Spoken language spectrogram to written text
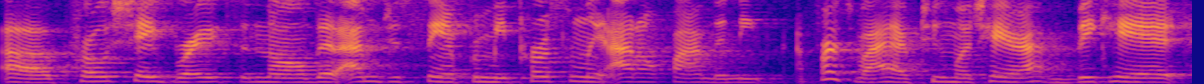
uh, crochet braids and all that. I'm just saying for me personally, I don't find the need. First of all, I have too much hair. I have a big head.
